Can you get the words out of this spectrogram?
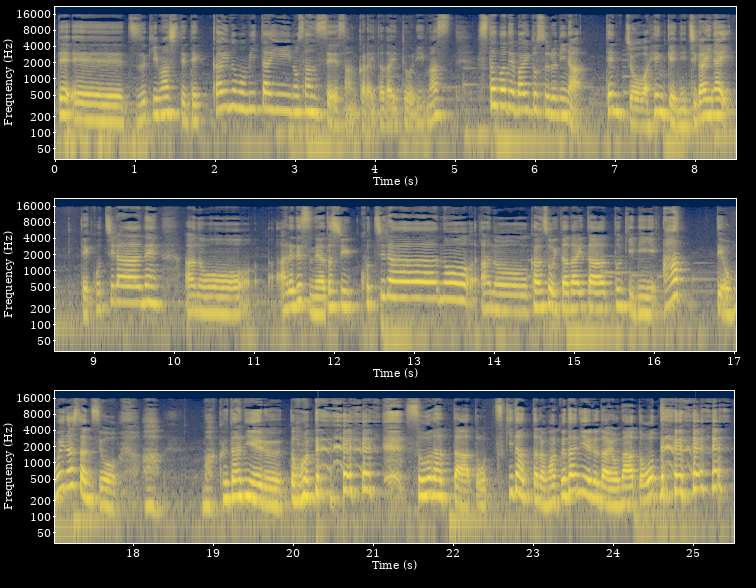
で、えー、続きまして、でっかいのもみたいの三世さんから頂いております。スタバでバイトするニナ、店長は偏見に違いない。で、こちらね、あのー、あれですね、私、こちらの、あの、感想をいただいた時に、あって思い出したんですよ。あ、マクダニエルと思って そうだったと好きだったらマクダニエルだよなと思って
